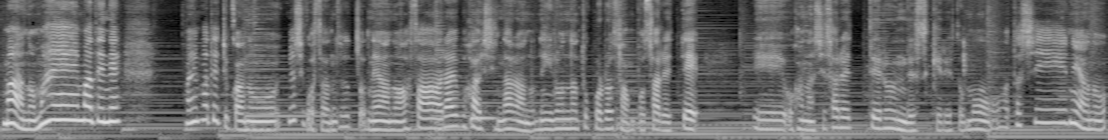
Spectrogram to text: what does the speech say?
まああの前までね前までっていうかあのよしこさんずっとねあの朝ライブ配信奈良のねいろんなところ散歩されて、えー、お話しされてるんですけれども私ねあの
